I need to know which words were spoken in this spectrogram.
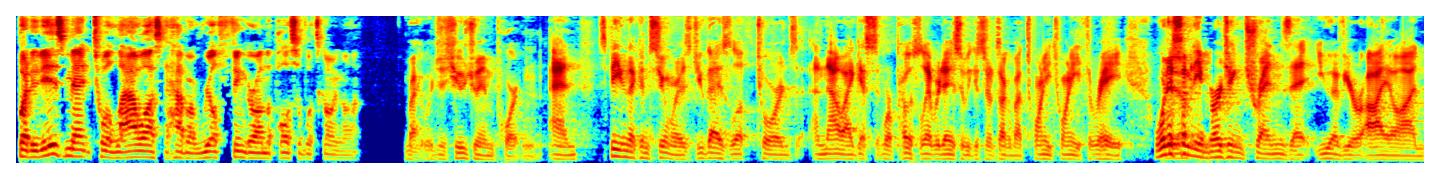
but it is meant to allow us to have a real finger on the pulse of what's going on. Right, which is hugely important. And speaking of the consumers, do you guys look towards, and now I guess we're post Labor Day, so we can start talking about 2023. What are yeah. some of the emerging trends that you have your eye on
